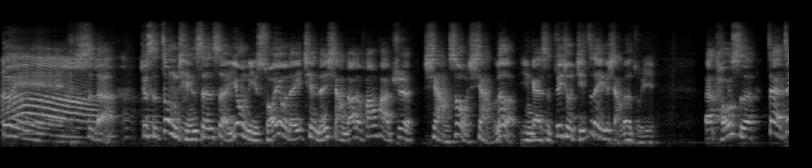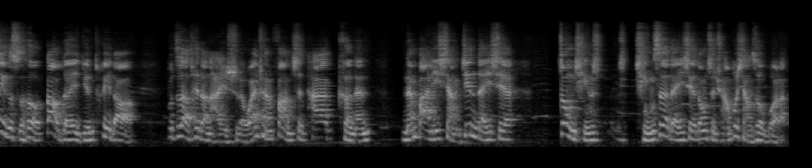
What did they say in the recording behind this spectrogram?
对啊是的，嗯就是纵情声色，用你所有的一切能想到的方法去享受享乐，应该是追求极致的一个享乐主义。那，同时在这个时候，道德已经退到不知道退到哪里去了，完全放弃他可能能把你想尽的一些重情情色的一些东西全部享受过了。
